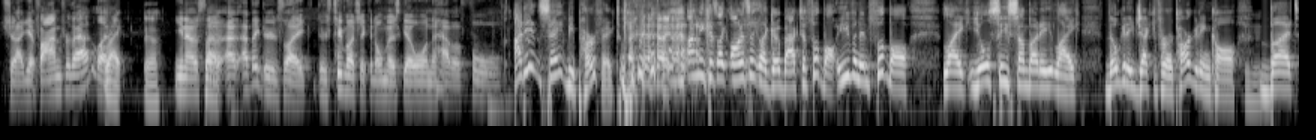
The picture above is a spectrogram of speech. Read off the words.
Should I get fined for that? Like, Right. Yeah. You know, so Right. I, I think there's like there's too much that could almost go on to have a full. I didn't say it'd be perfect. I mean, because like honestly, like go back to football. Even in football, like you'll see somebody like they'll get ejected for a targeting call, mm-hmm. but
